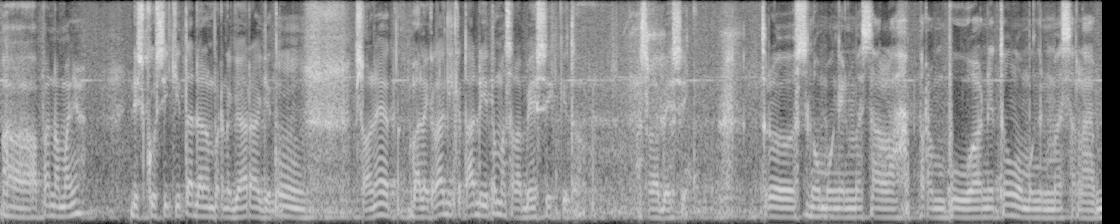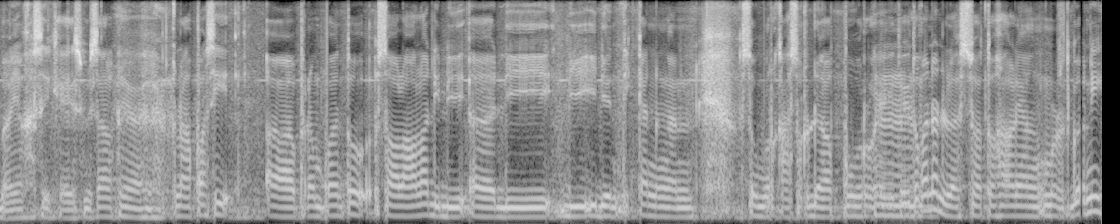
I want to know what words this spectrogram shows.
eh, apa namanya diskusi kita dalam bernegara gitu. Soalnya balik lagi ke tadi itu masalah basic gitu masalah basic. Terus ngomongin masalah perempuan itu ngomongin masalah banyak sih kayak misal Iya, iya. kenapa sih uh, perempuan tuh seolah-olah di, di, uh, di- diidentikan dengan sumur kasur dapur kayak gitu. Itu kan adalah suatu hal yang menurut gue nih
